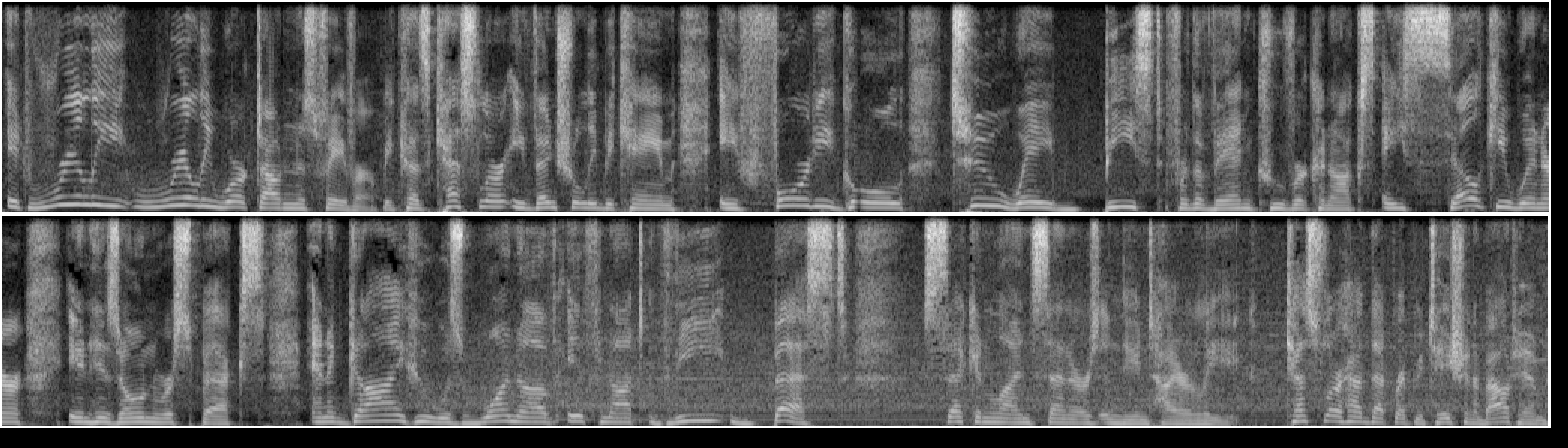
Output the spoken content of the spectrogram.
it really, really worked out in his favor because Kesler eventually became a 40 goal, two way beast for the Vancouver Canucks, a Selke winner in his own respects, and a guy who was one of, if not the best, second line centers in the entire league. Kesler had that reputation about him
